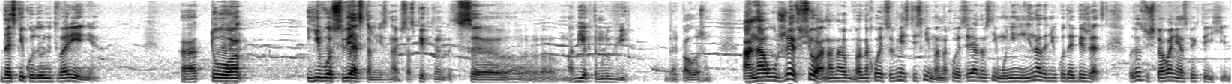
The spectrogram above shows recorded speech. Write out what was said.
достиг удовлетворения, э, то его связь, там, не знаю, с аспектом, с э, объектом любви – предположим, она уже все, она, находится вместе с ним, она находится рядом с ним, ему не, не надо никуда бежать. Вот это существование аспекта ехиды.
